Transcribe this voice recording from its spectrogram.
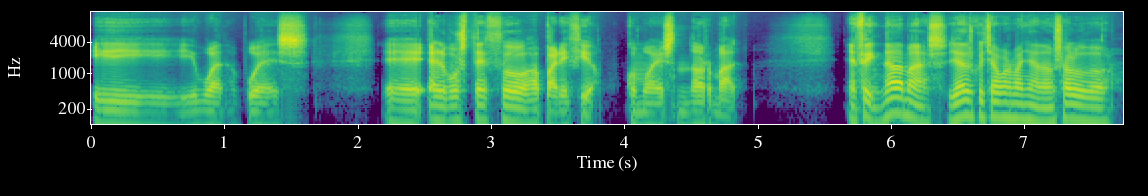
y, bueno, pues eh, el bostezo apareció, como es normal. En fin, nada más. Ya nos escuchamos mañana. Un saludo.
